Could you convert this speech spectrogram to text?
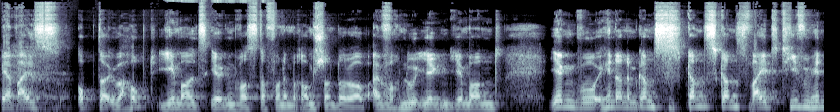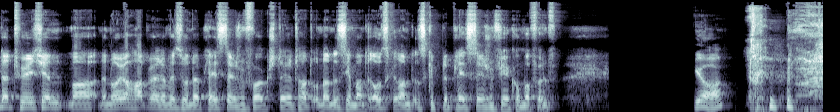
Wer weiß, ob da überhaupt jemals irgendwas davon im Raum stand oder ob einfach nur irgendjemand irgendwo hinter einem ganz, ganz, ganz weit tiefen Hintertürchen mal eine neue Hardware-Revision der PlayStation vorgestellt hat und dann ist jemand rausgerannt, es gibt eine PlayStation 4,5. Ja.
